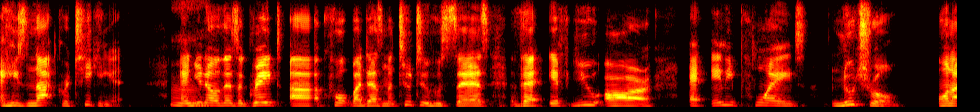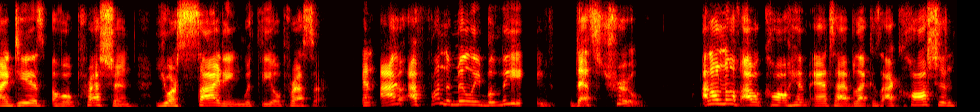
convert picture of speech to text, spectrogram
and he's not critiquing it. Mm. And you mm. know, there's a great uh, quote by Desmond Tutu who says that if you are at any point neutral on ideas of oppression, you are siding with the oppressor. And I, I fundamentally believe that's true. I don't know if I would call him anti-black because I caution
